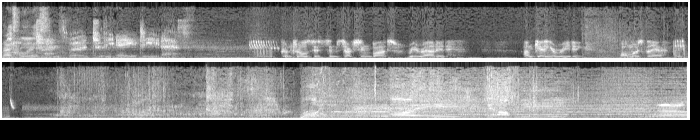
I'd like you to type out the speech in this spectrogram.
press Power this. transferred to the ADS. Control system suction box rerouted. I'm getting a reading. Almost there. Oi! Oi! Get off me! Ugh.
